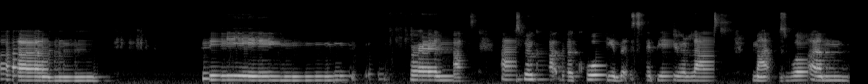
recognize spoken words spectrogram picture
um, being friends. I spoke about the court being a bit slippy at your last match as well. Um,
